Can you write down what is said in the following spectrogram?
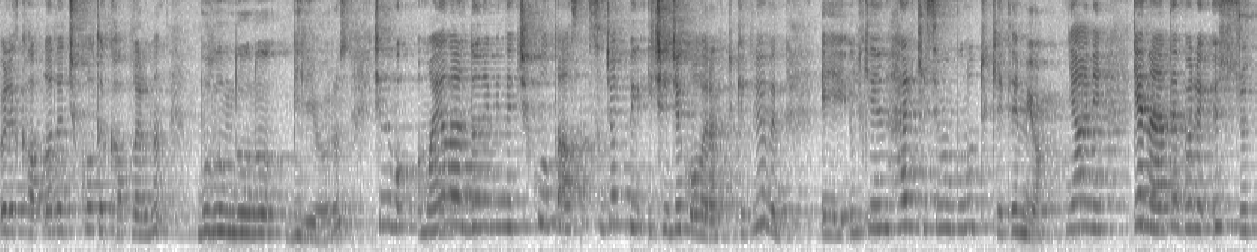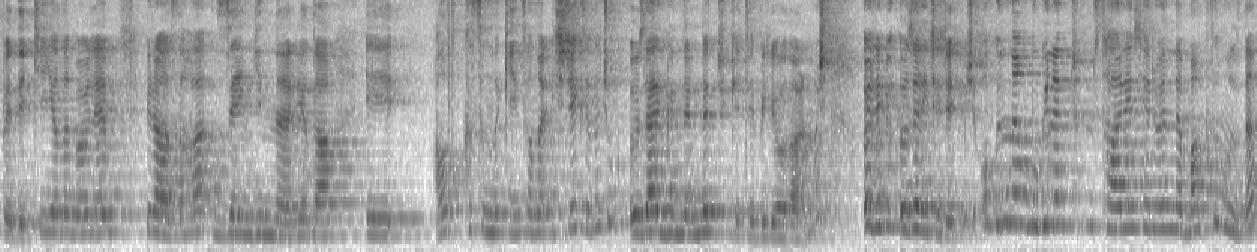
böyle kaplarda çikolata kaplarının bulunduğunu biliyoruz. Şimdi bu Mayalar döneminde çikolata aslında sıcak bir içecek olarak tüketiliyor ve e, ülkenin her kesimi bunu tüketemiyor. Yani genelde böyle üst rütbedeki ya da böyle biraz daha zenginler ya da e, alt kısımdaki insanlar içecekse de çok özel günlerinde tüketebiliyorlarmış. Öyle bir özel içecekmiş. O günden bugüne tüm tarihi serüvenine baktığımızda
